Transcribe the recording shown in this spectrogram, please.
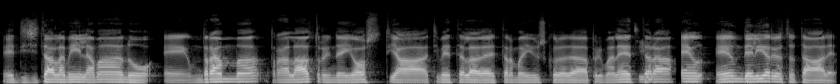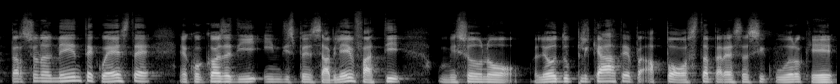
eh, digitare la mail a mano è un dramma, tra l'altro in iOS ti, ha, ti mette la lettera maiuscola della prima lettera, sì. è, un, è un delirio totale. Personalmente queste è qualcosa di indispensabile e infatti mi sono, le ho duplicate apposta per essere sicuro che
